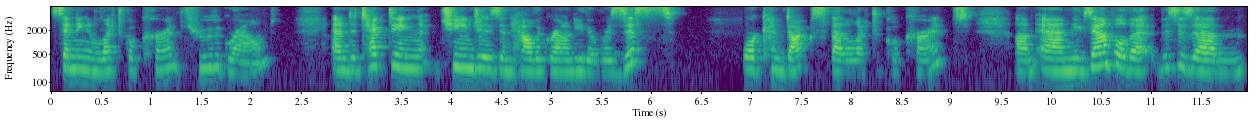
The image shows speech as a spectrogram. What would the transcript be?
sending an electrical current through the ground and detecting changes in how the ground either resists or conducts that electrical current. Um, and the example that this is um,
